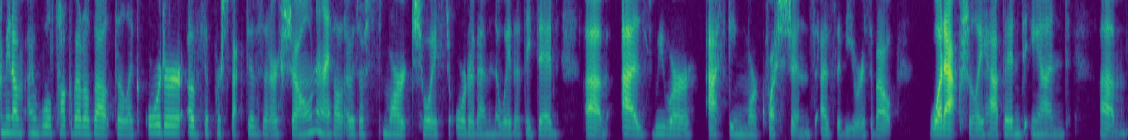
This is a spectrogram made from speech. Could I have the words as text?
i mean I'm, i will talk about about the like order of the perspectives that are shown and i thought it was a smart choice to order them in the way that they did um, as we were asking more questions as the viewers about what actually happened and um,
